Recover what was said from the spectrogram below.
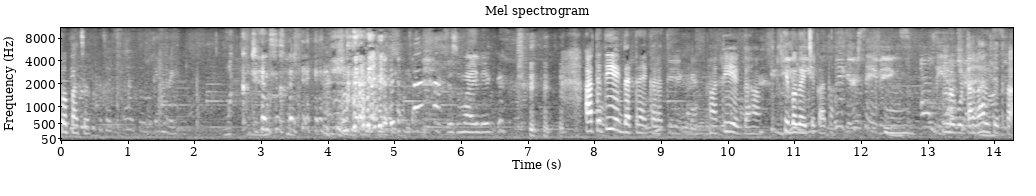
पप्पाचं. आता ती एकदा ट्राय करा ती. हा ती एकदा हा. हे बघायचे का आता? बघू आता घालतेत का?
